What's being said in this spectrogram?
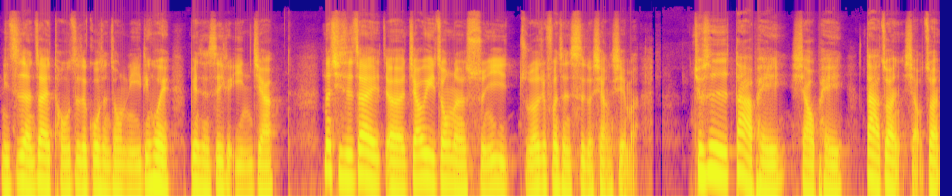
你自然在投资的过程中，你一定会变成是一个赢家。那其实，在呃交易中呢，损益主要就分成四个象限嘛，就是大赔、小赔、大赚、小赚。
